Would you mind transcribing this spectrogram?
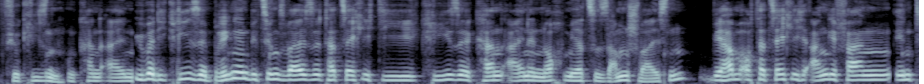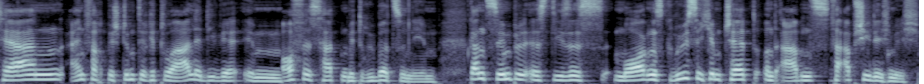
für Krisen und kann einen über die Krise bringen, beziehungsweise tatsächlich die Krise kann einen noch mehr zusammenschweißen. Wir haben auch tatsächlich tatsächlich angefangen, intern einfach bestimmte Rituale, die wir im Office hatten, mit rüberzunehmen. Ganz simpel ist dieses morgens grüße ich im Chat und abends verabschiede ich mich.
